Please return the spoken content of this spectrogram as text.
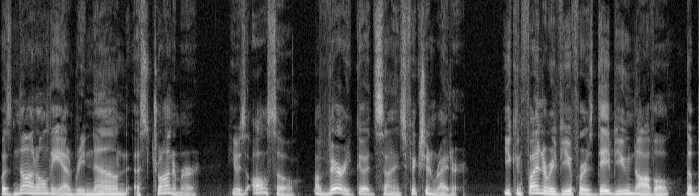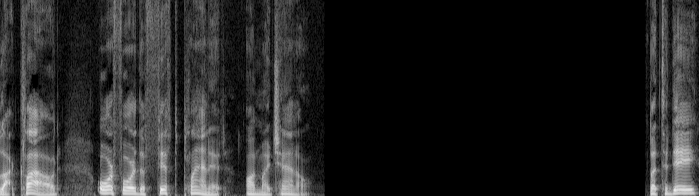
was not only a renowned astronomer, he was also a very good science fiction writer. You can find a review for his debut novel, The Black Cloud, or for The Fifth Planet on my channel. But today,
